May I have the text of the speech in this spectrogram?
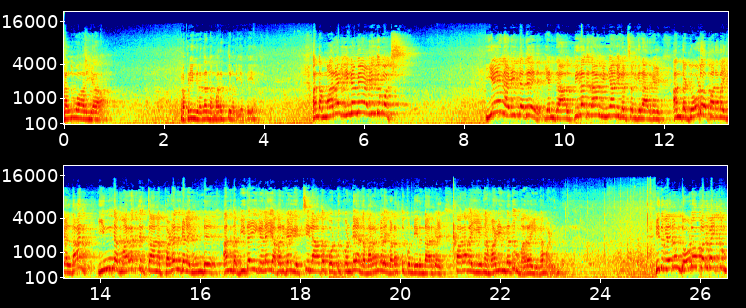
கல்வாரியா அப்படிங்கிறது அந்த மரத்தினுடைய பெயர். அந்த மர இனமே அழிந்து போச்சு. ஏன் அழிந்தது என்றால் பிறகுதான் விஞ்ஞானிகள் சொல்கிறார்கள் அந்த டோடோ பறவைகள் தான் இந்த மரத்திற்கான பழங்களை உண்டு அந்த விதைகளை அவர்கள் எச்சிலாக போட்டுக்கொண்டு அந்த மரங்களை வளர்த்து கொண்டிருந்தார்கள். பறவை இனம் அழிந்தது மர இனம் அழிந்தது. இது வெறும் டோடோ பறவைக்கும்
